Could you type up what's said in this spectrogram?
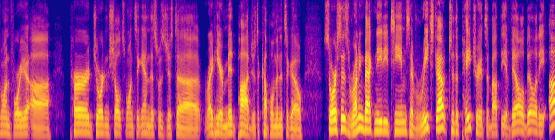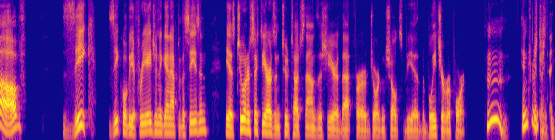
one for you. Uh, per Jordan Schultz once again. This was just uh, right here mid pod just a couple minutes ago. Sources, running back needy teams have reached out to the Patriots about the availability of Zeke. Zeke will be a free agent again after the season. He has 260 yards and two touchdowns this year. That for Jordan Schultz via the Bleacher Report. Hmm, interesting. interesting.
